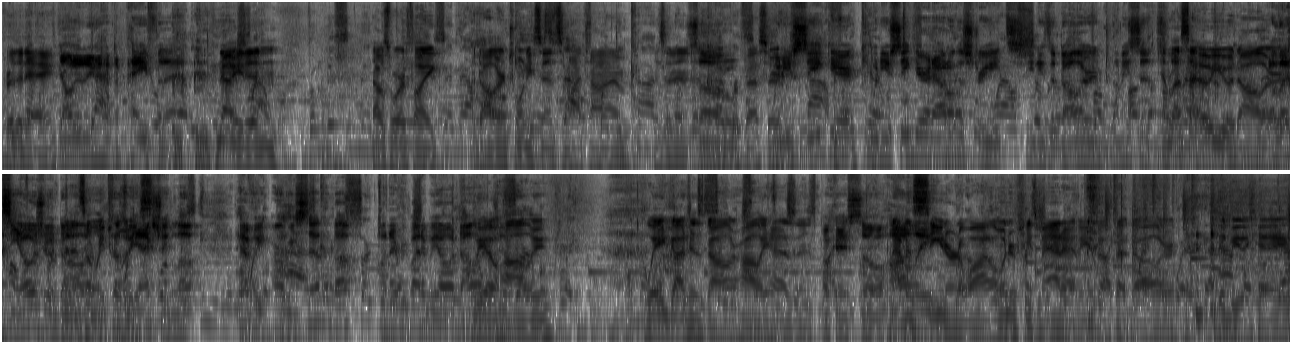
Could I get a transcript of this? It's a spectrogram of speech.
for the day. Y'all didn't even have to pay for that. No, you didn't. That was worth like a dollar and twenty cents of my time as an, So professor. when you see Garrett, when you see Garrett out on the streets, he needs a dollar and twenty cents. Unless I owe you a dollar. Unless he owes you a dollar, because 20. we actually love. Have we? Are we settled up on everybody we owe a dollar? we owe? Holly. Wade got his dollar. Holly hasn't. Okay, so And I haven't seen her in a while. I wonder if she's mad at me about that dollar. It could be the case.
